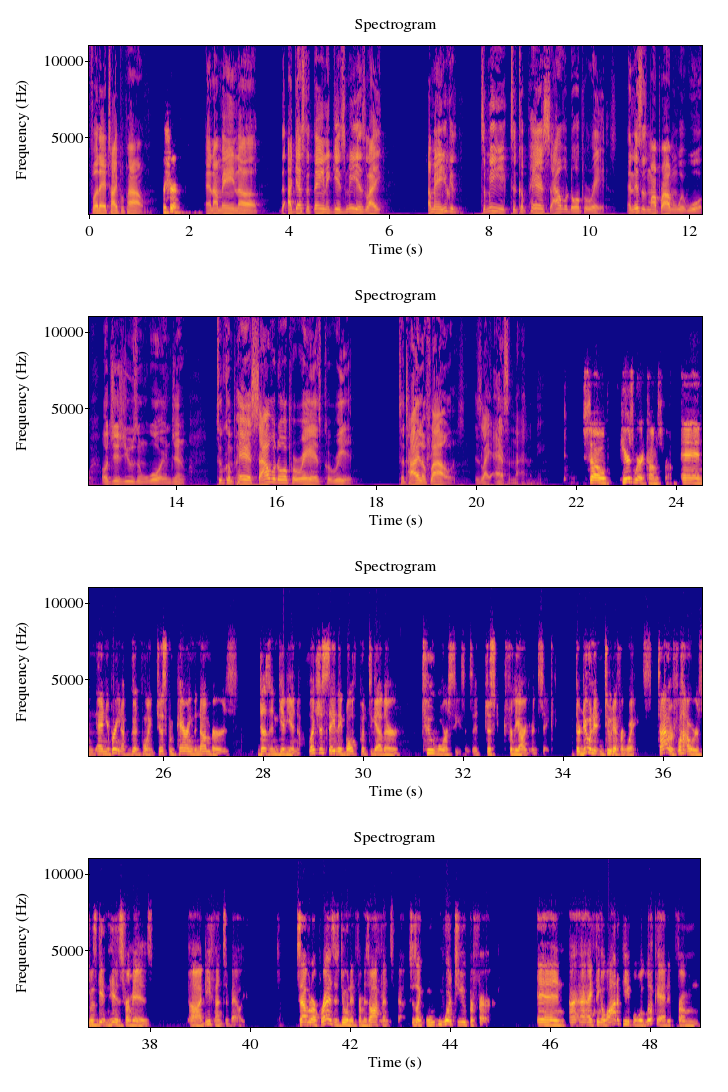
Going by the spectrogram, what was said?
for that type of power. For sure. And I mean, uh, I guess the thing that gets me is like, I mean, you could, to me, to compare Salvador Perez, and this is my problem with war, or just using war in general, to compare Salvador Perez's career to Tyler Flowers is like asinine to me. So here's where it comes from, and and you're bringing up a good point. Just comparing the numbers doesn't give you enough. Let's just say they both put together two WAR seasons. It just for the argument's sake, they're doing it in two different ways. Tyler Flowers was getting his from his uh, defensive value. Salvador Perez is doing it from his offensive value. So it's like, what do you prefer? And I, I- think a lot of people will look at it from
